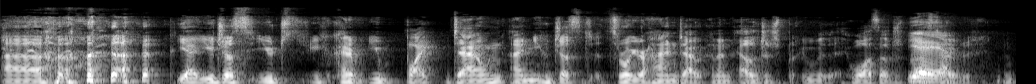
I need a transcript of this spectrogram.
Uh, yeah, you just you just, you kind of you bite down and you just throw your hand out and an eldritch it was eldritch blast. Yeah, out.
